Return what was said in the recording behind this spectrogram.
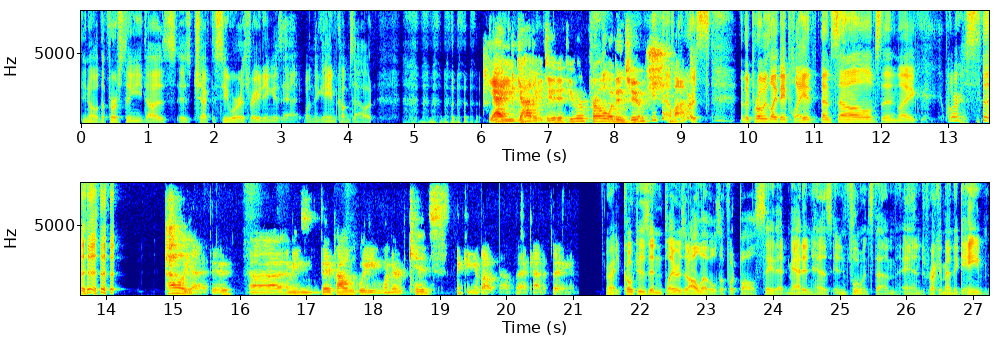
you know, the first thing he does is check to see where his rating is at when the game comes out. Yeah, you got it, dude. If you were pro, wouldn't you? Yeah, Come of on. course. And the pro is like they play themselves and like of course. Hell yeah, dude. Uh, I mean, they probably when they're kids thinking about that, that kind of thing. Right. Coaches and players at all levels of football say that Madden has influenced them and recommend the game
